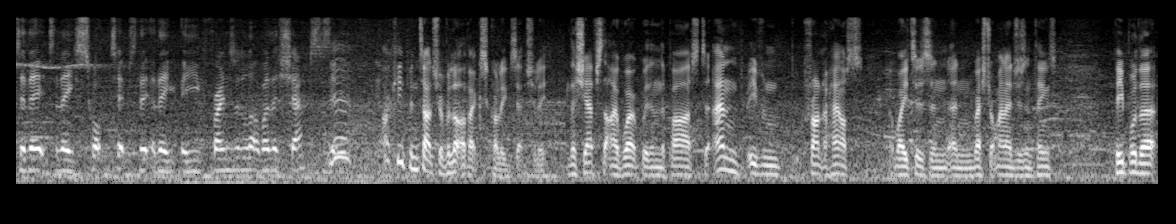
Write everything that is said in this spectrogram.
do they do they swap tips are, they, are you friends with a lot of other chefs yeah it? i keep in touch with a lot of ex-colleagues actually the chefs that i've worked with in the past and even front of house waiters and, and restaurant managers and things people that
